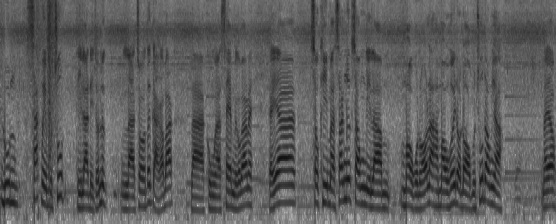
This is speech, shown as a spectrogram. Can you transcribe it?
đun xác về một chút thì là để cho lực là cho tất cả các bác là cùng à, xem này các bác này. Cái à, sau khi mà xác nước xong thì là màu của nó là màu hơi đỏ đỏ một chút ông nhỉ? Này không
